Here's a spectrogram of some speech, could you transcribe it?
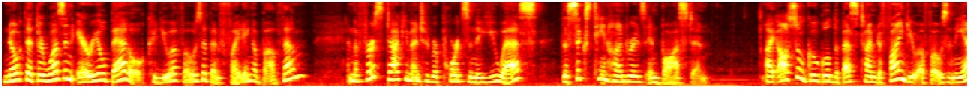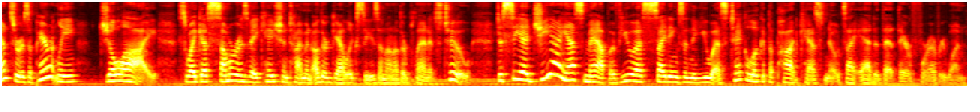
note that there was an aerial battle. Could UFOs have been fighting above them? And the first documented reports in the US, the 1600s in Boston. I also Googled the best time to find UFOs, and the answer is apparently July. So I guess summer is vacation time in other galaxies and on other planets too. To see a GIS map of US sightings in the US, take a look at the podcast notes. I added that there for everyone.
